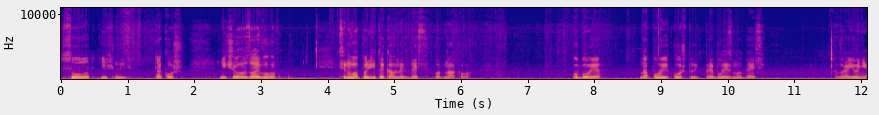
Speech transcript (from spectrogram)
солод і хміль. Також нічого зайвого. Цінова політика в них десь однакова. Обоє напої коштують приблизно десь в районі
